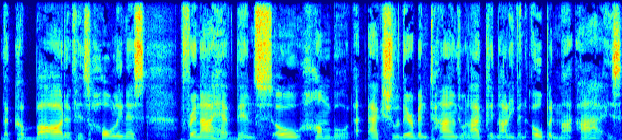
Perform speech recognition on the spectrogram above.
the kabod of His holiness, friend, I have been so humbled. Actually, there have been times when I could not even open my eyes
